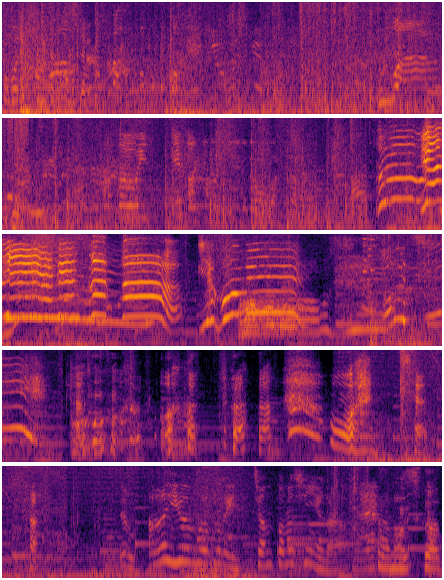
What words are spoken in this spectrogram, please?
ここで簡単に持てるここここうわーあと1終わっちゃった。でもああいう部分がいっちゃん楽しいんやから。ね楽しかっ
